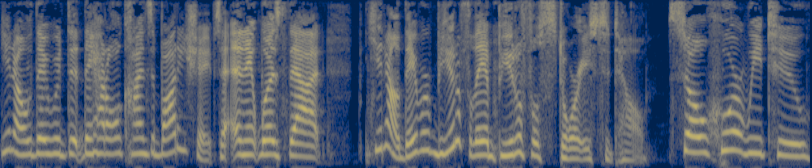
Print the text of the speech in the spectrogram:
you know, they would they had all kinds of body shapes, and it was that you know they were beautiful. They had beautiful stories to tell. So who are we to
